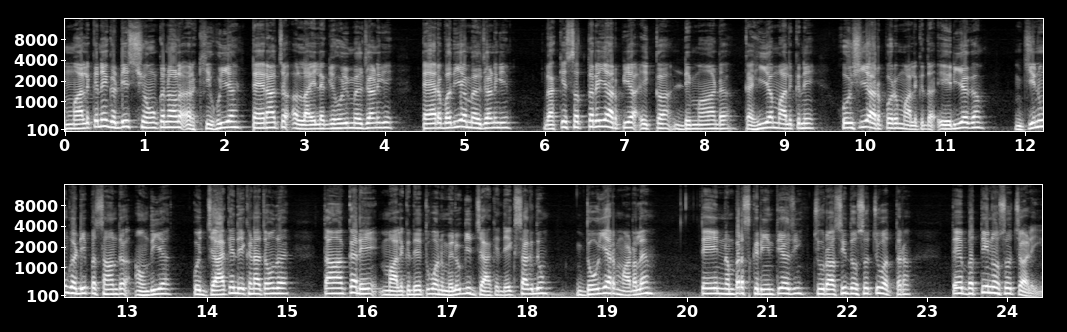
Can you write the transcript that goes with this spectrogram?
ਮਾਲਕ ਨੇ ਗੱਡੀ ਸ਼ੌਂਕ ਨਾਲ ਰੱਖੀ ਹੋਈ ਆ। ਟਾਇਰਾਂ 'ਚ ਅਲਾਈ ਲੱਗੇ ਹੋਏ ਮਿਲ ਜਾਣਗੇ। ਟਾਇਰ ਵਧੀਆ ਮਿਲ ਜਾਣਗੇ। ਬਾਕੀ 70000 ਰੁਪਿਆ ਇੱਕ ਡਿਮਾਂਡ ਕਹੀ ਆ ਮਾਲਕ ਨੇ। ਹੁਸ਼ਿਆਰਪੁਰ ਮਾਲਕ ਦਾ ਏਰੀਆ ਗਾ। ਜਿਹਨੂੰ ਗੱਡੀ ਪਸੰਦ ਆਉਂਦੀ ਆ, ਕੋਈ ਜਾ ਕੇ ਦੇਖਣਾ ਚਾਹੁੰਦਾ ਤਾਂ ਘਰੇ ਮਾਲਕ ਦੇ ਤੁਹਾਨੂੰ ਮਿਲੂਗੀ, ਜਾ ਕੇ ਦੇਖ ਸਕਦੇ ਹੋ। 2000 ਮਾਡਲ ਹੈ ਤੇ ਨੰਬਰ ਸਕਰੀਨ ਤੇ ਆ ਜੀ 84274 ਤੇ 32940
